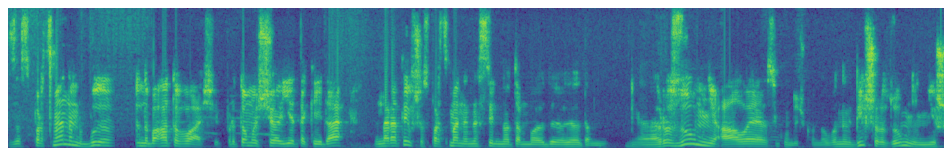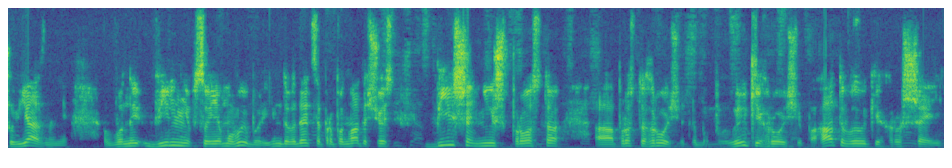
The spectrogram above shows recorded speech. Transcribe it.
За спортсменами буде набагато важче. При тому, що є такий да наратив, що спортсмени не сильно там, е, е, там е, розумні, але секундочку, ну вони більш розумні ніж ув'язнені. Вони вільні в своєму виборі. Їм доведеться пропонувати щось більше ніж просто, а, просто гроші. Треба великі гроші, багато великих грошей,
